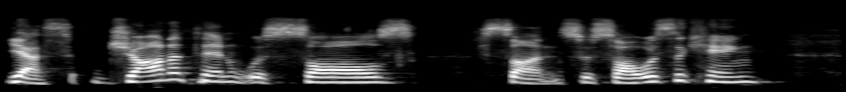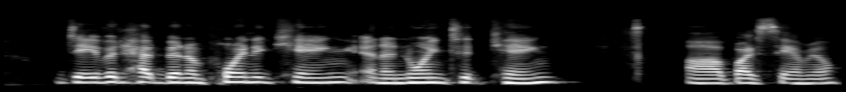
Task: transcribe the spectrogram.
Yes, Jonathan was Saul's son. So Saul was the king. David had been appointed king and anointed king uh, by Samuel.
